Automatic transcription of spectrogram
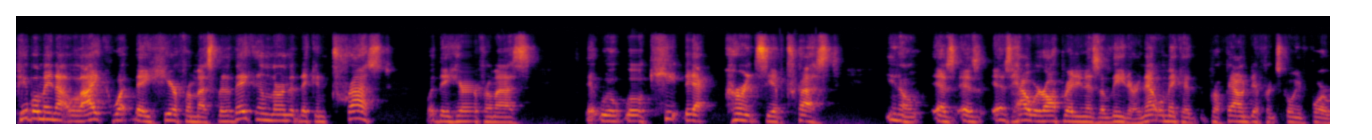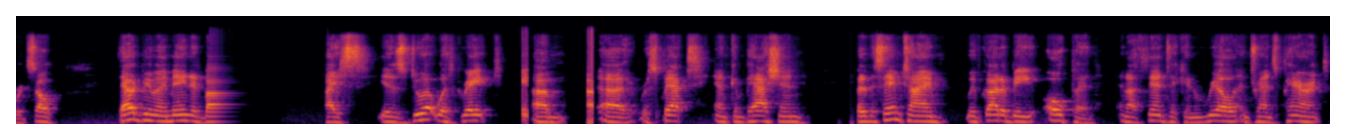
People may not like what they hear from us, but if they can learn that they can trust what they hear from us, that we'll, we'll keep that currency of trust, you know, as, as, as how we're operating as a leader. And that will make a profound difference going forward. So that would be my main advice is do it with great um, uh, respect and compassion. But at the same time, we've got to be open and authentic and real and transparent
